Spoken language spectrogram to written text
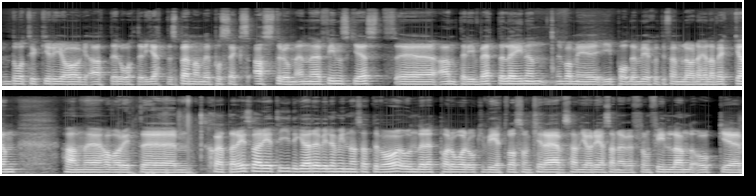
då tycker jag att det låter jättespännande på 6 Astrum. En eh, finsk gäst, eh, Anteri Vetteleinen, var med i podden V75 lördag hela veckan. Han eh, har varit eh, skötare i Sverige tidigare vill jag minnas att det var under ett par år och vet vad som krävs. Han gör resan över från Finland och eh,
